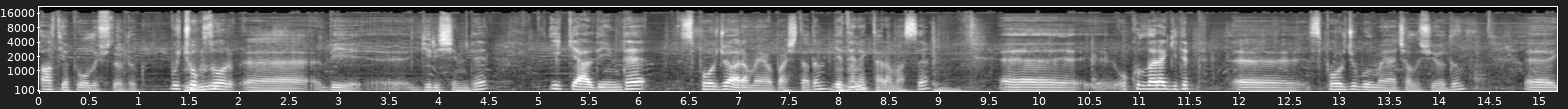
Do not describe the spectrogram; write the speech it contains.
altyapı oluşturduk. Bu çok Hı hı. zor e, bir e, girişimdi. İlk geldiğimde sporcu aramaya başladım. Yetenek taraması. E, okullara gidip e, sporcu bulmaya çalışıyordum. E,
